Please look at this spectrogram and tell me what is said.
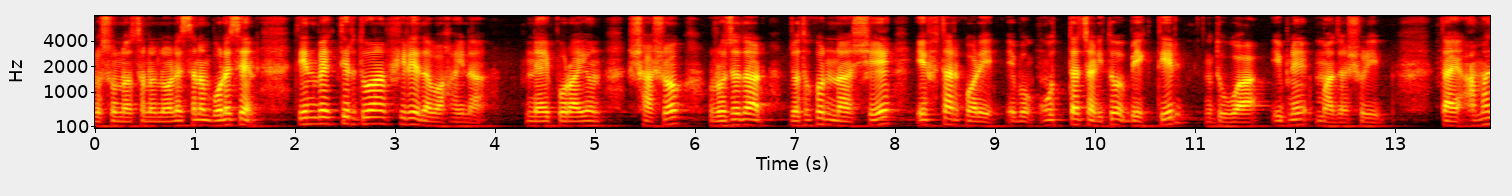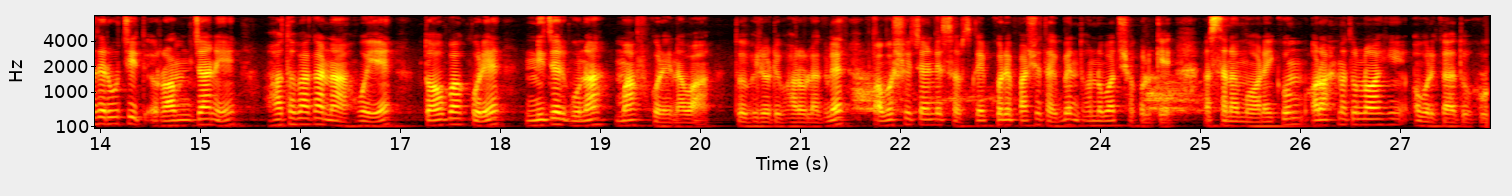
রসুল্লাহ সাল্লাহ সাল্লাম বলেছেন, তিন ব্যক্তির দোয়া ফিরে দেওয়া হয় না। ন্যায়পরায়ণ শাসক, রোজাদার যতক্ষণ না সে ইফতার করে এবং অত্যাচারিত ব্যক্তির দোয়া, ইবনে মাজা শরীফ। তাই আমাদের উচিত রমজানে হতবাগা না হয়ে তওবা করে নিজের গুণা মাফ করে নেওয়া। তো ভিডিওটি ভালো লাগলে অবশ্যই চ্যানেলটি সাবস্ক্রাইব করে পাশে থাকবেন। ধন্যবাদ সকলকে। আসসালামু আলাইকুম রহমতুল্লাহি ওবরকাতুহু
